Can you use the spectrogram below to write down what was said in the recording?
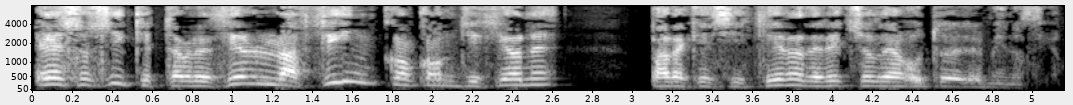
eso sí, que establecieron las cinco condiciones para que existiera derecho de autodeterminación.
